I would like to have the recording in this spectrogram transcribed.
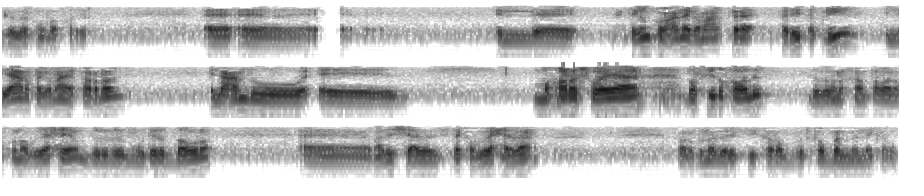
جزاكم الله خير. محتاجينكم معانا يا جماعة فرق فريق تفريغ اللي يعرف يا جماعة يفرغ اللي عنده مهارة شوية بسيطة خالص. الله خير طبعا أخونا أبو يحيى مدير مدير الدورة. معلش أنا نسيتك أبو يحيى بقى. فربنا يبارك فيك يا رب ويتقبل منك يا رب.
